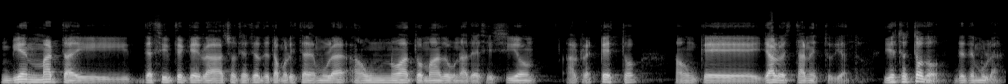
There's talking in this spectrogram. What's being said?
Bien, Marta, y decirte que la Asociación de Tamoristas de Mula aún no ha tomado una decisión al respecto, aunque ya lo están estudiando. Y esto es todo desde Mula.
